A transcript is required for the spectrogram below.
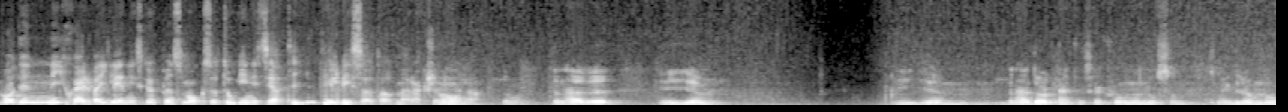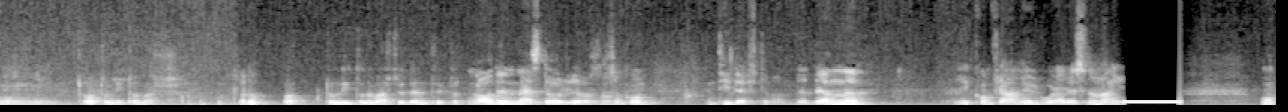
Eh, var det ni själva i ledningsgruppen som också tog initiativ till vissa av de här aktionerna? Ja, den här eh, i, eh, i den här dörrknackningsaktionen då som, som ägde rum någon gång 18-19 mars. Vadå? 18-19 mars är den typen? Ja, den här större mm. som kom en tid efter. Va? Den, den kom fram ur våra resonemang. Och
